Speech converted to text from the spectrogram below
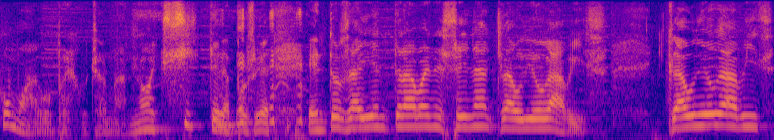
¿Cómo hago para escuchar más? No existe la posibilidad. Entonces ahí entraba en escena Claudio Gavis. Claudio Gavis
